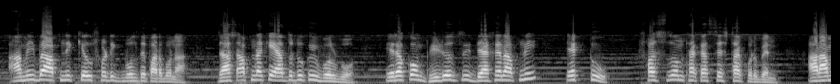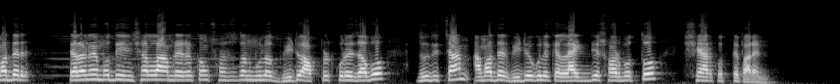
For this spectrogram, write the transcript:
আমি বা আপনি কেউ সঠিক বলতে পারব না। জাস্ট আপনাকে এতটুকুই বলব। এরকম ভিডিও যদি দেখেন আপনি, একটু সচেতন থাকার চেষ্টা করবেন। আর আমাদের চ্যানেলের মধ্যে ইনশাল্লাহ আমরা এরকম সচেতনমূলক ভিডিও আপলোড করে যাব। যদি চান আমাদের ভিডিওগুলোকে লাইক দিয়ে সর্বত্র শেয়ার করতে পারেন।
